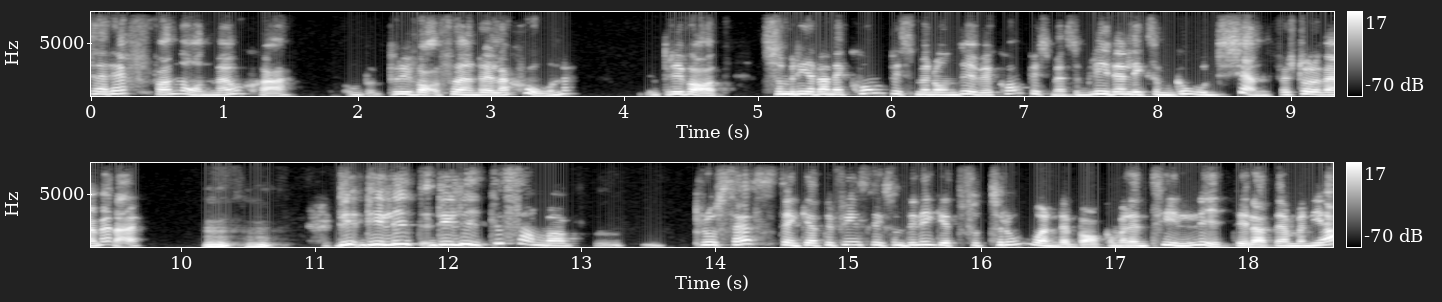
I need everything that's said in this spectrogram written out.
träffar någon människa privat, för en relation privat som redan är kompis med någon du är kompis med så blir den liksom godkänd. Förstår du vad jag menar? Mm, mm. Det, det, är lite, det är lite samma process, tänker jag, att det finns liksom, det ligger ett förtroende bakom, eller en tillit till att, ja men ja,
